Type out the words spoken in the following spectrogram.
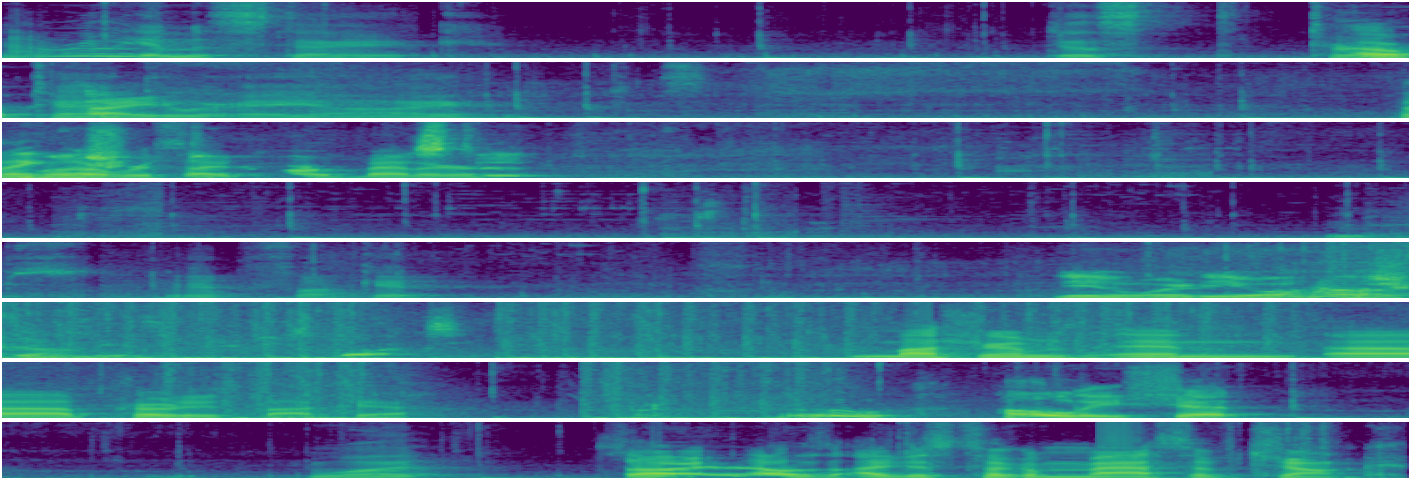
Not really a mistake. Just Oh, turtacular AI. I think Mushrooms oversight are are better. harvested. Oops. Yeah, fuck it. Yeah, where do you Oh, want hello, mushrooms? zombies. Mushrooms and uh, produce box, yeah. Ooh, holy shit! What? Sorry, that was I just took a massive chunk.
